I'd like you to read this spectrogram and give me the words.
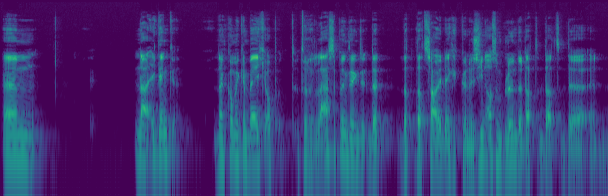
Um, nou, ik denk, dan kom ik een beetje op terug het laatste punt. Dat, dat, dat zou je denk ik kunnen zien als een blunder. Dat, dat de,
